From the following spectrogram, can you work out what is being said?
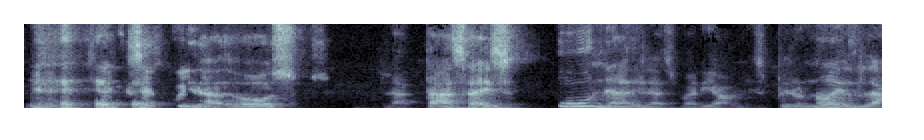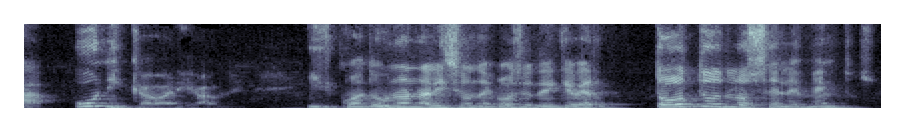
Miren, hay que ser cuidadosos. La tasa es una de las variables, pero no es la única variable. Y cuando uno analiza un negocio, tiene que ver todos los elementos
